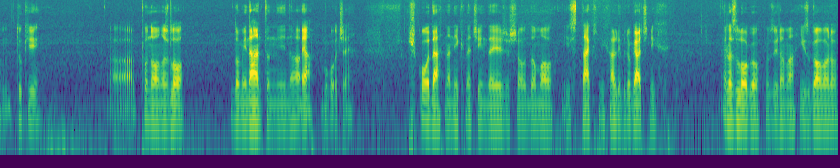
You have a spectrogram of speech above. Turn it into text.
um, tukaj uh, ponovno zelo dominanten in uh, ja, mogoče škoda na nek način, da je že šel domov iz takšnih ali drugačnih razlogov oziroma izgovorov.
